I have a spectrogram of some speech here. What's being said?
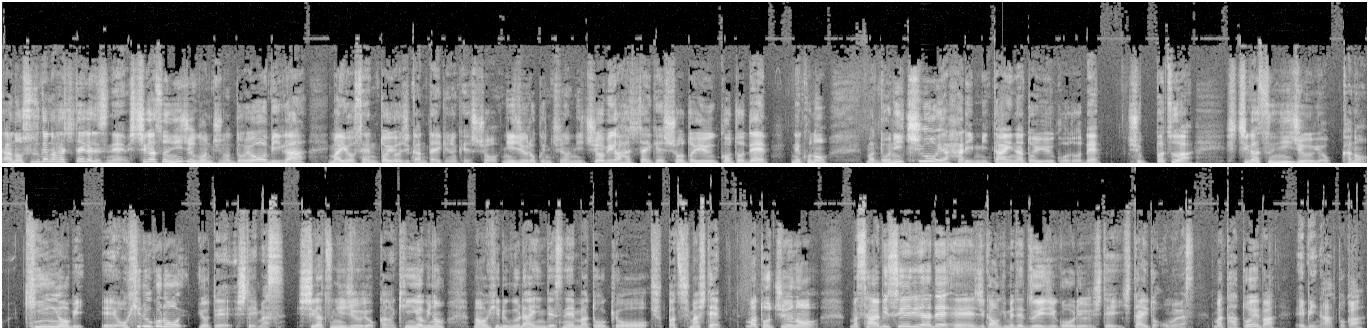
あの、鈴鹿の八体がですね、7月の25日の土曜日が、まあ予選と4時間待機の決勝、26日の日曜日が八体決勝ということで、ね、この、まあ土日をやはり見たいなということで、出発は7月24日の金曜日、えー、お昼頃を予定しています。7月24日の金曜日の、まあ、お昼ぐらいにですね、まあ、東京を出発しまして、まあ、途中の、まあ、サービスエリアで、えー、時間を決めて随時合流していきたいと思います。まあ、例えば、海老名とか、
